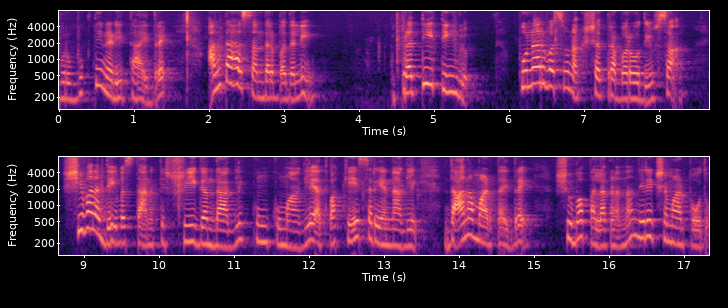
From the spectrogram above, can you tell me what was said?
ಗುರು ಭುಕ್ತಿ ನಡೀತಾ ಇದ್ದರೆ ಅಂತಹ ಸಂದರ್ಭದಲ್ಲಿ ಪ್ರತಿ ತಿಂಗಳು ಪುನರ್ವಸು ನಕ್ಷತ್ರ ಬರೋ ದಿವಸ ಶಿವನ ದೇವಸ್ಥಾನಕ್ಕೆ ಶ್ರೀಗಂಧ ಆಗಲಿ, ಕುಂಕುಮ ಆಗಲಿ ಅಥವಾ ಕೇಸರಿಯನ್ನಾಗಲಿ ದಾನ ಮಾಡ್ತಾ ಇದ್ದರೆ ಶುಭ ಫಲಗಳನ್ನು ನಿರೀಕ್ಷೆ ಮಾಡ್ಬೋದು.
